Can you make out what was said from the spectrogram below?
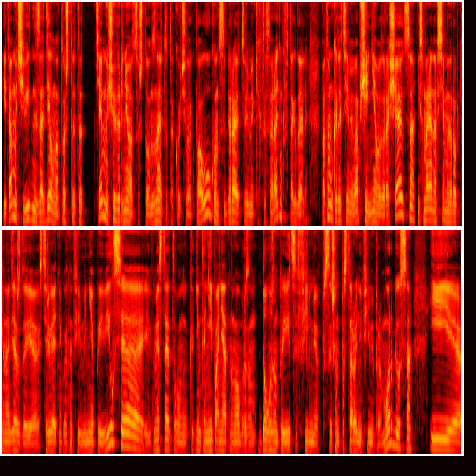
и там очевидный задел на то, что эта тема еще вернется, что он знает, кто такой Человек-паук, он собирает в тюрьме каких-то соратников и так далее. Потом к этой теме вообще не возвращаются. Несмотря на все мои робкие надежды, стервятник в этом фильме не появился, и вместо этого он каким-то непонятным образом должен появиться в фильме, в совершенно постороннем фильме про Морбиуса. И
